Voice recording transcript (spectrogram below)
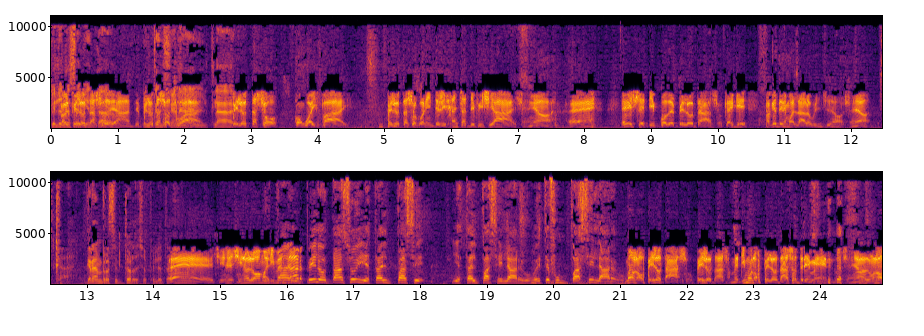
No el pelotazo pelotazo de antes, pelotazo actual, claro. pelotazo con wifi, pelotazo con inteligencia artificial, señor, ¿eh? Ese tipo de pelotazo, que hay que... ¿Para qué tenemos el Darwin, señor, señor? Claro, Gran receptor de esos pelotas. ¿Eh? Si, no- si no lo vamos a Está el alimentar... pelotazo y está el pase y está el pase largo. Este fue un pase largo. No, no, pelotazo, pelotazo. Metimos unos pelotazos tremendos, señor. Uno,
